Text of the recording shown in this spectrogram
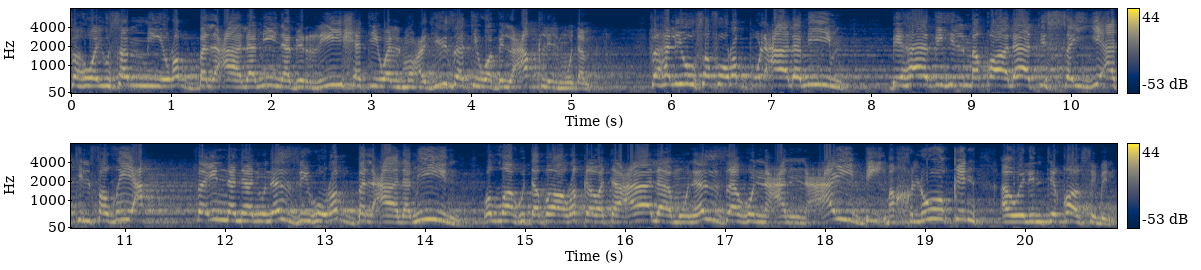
فهو يسمي رب العالمين بالريشة والمعجزة وبالعقل المدمر. فهل يوصف رب العالمين بهذه المقالات السيئة الفظيعة؟ فإننا ننزه رب العالمين. والله تبارك وتعالى منزه عن عيب مخلوق أو الانتقاص منه.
